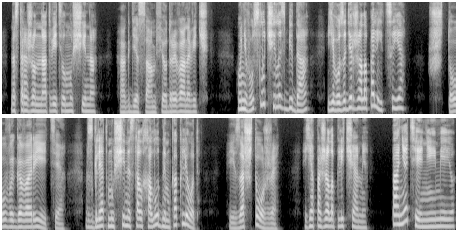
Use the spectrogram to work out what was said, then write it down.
— настороженно ответил мужчина. «А где сам Федор Иванович?» «У него случилась беда. Его задержала полиция». «Что вы говорите?» Взгляд мужчины стал холодным, как лед. «И за что же?» Я пожала плечами. Понятия не имею.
